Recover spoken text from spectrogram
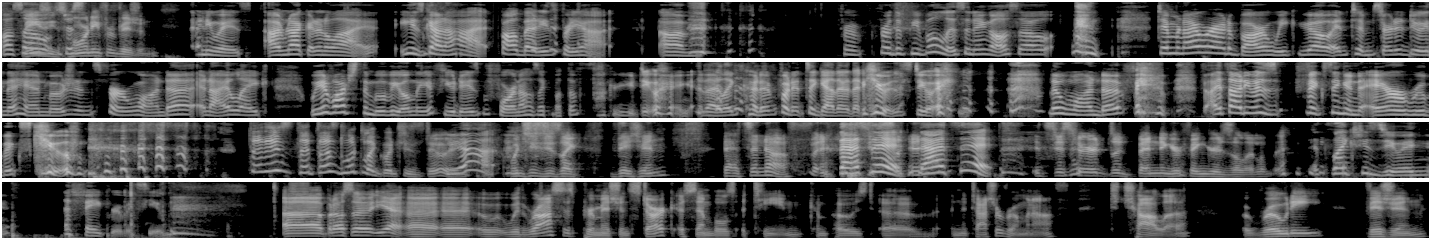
also, Maisie's just horny for vision anyways, I'm not gonna lie. He's kind of hot. Paul Bettany's pretty hot. Um, for for the people listening, also, Tim and I were at a bar a week ago, and Tim started doing the hand motions for Wanda, and I like we had watched the movie only a few days before, and I was like, "What the fuck are you doing?" And I like couldn't put it together that he was doing the Wanda. I thought he was fixing an air Rubik's cube. that is that does look like what she's doing. Yeah. When she's just like vision, that's enough. That's it. Like, that's it. It's just her bending her fingers a little bit. It's like she's doing a fake Rubik's cube. Uh, but also, yeah, uh, uh, with Ross's permission, Stark assembles a team composed of Natasha Romanoff, T'Challa, Rhodey, Vision,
